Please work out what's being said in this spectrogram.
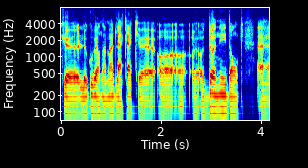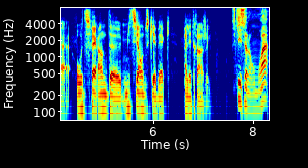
que le gouvernement de la CAQ euh, a, a, donné donc euh, aux différentes missions du Québec à l'étranger. Ce qui, selon moi,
